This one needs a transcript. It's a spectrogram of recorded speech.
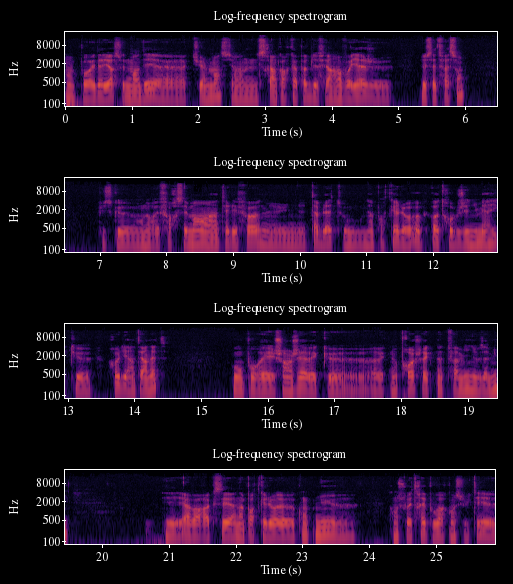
On pourrait d'ailleurs se demander euh, actuellement si on serait encore capable de faire un voyage euh, de cette façon, puisque on aurait forcément un téléphone, une tablette ou n'importe quel autre objet numérique euh, relié à Internet, où on pourrait échanger avec avec nos proches, avec notre famille, nos amis, et avoir accès à n'importe quel contenu qu'on souhaiterait pouvoir consulter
